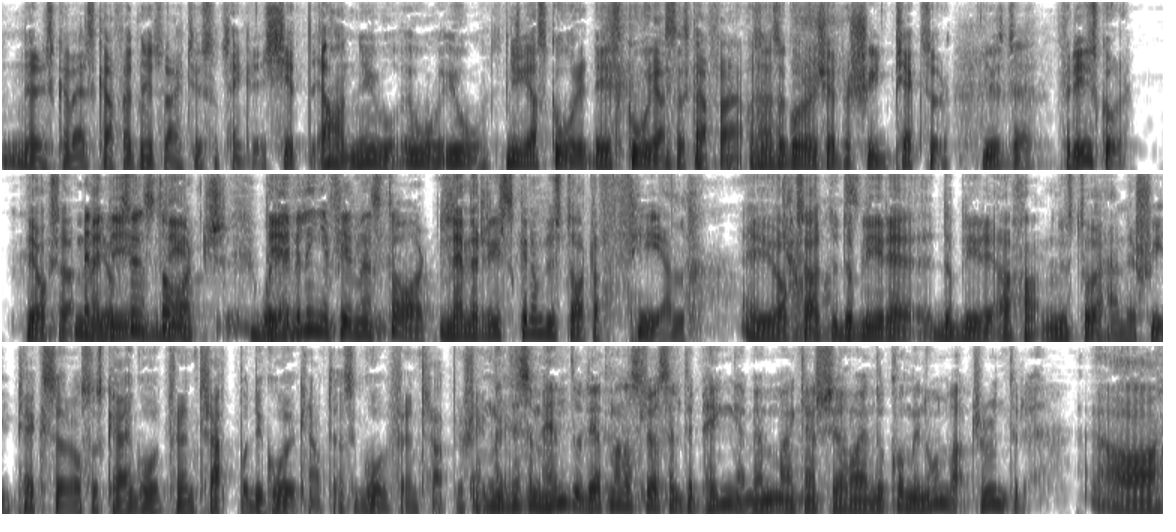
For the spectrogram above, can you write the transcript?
när du ska väl skaffa ett nytt verktyg så tänker du shit, ja nu, oh, jo, nya skor, det är skor jag ska skaffa. Och sen så går du och köper skidpjäxor. just det. För det är ju skor. Det också. Men, det är också en start. det- och det är det- väl ingen fel med en start? Nej, men risken om du startar fel är ju också att då blir det, då blir det, aha, nu står jag här med skidpjäxor och så ska jag gå upp för en trapp och det går ju knappt ens att gå upp för en trapp i Men skidpjäxor. det som händer är att man har slösat lite pengar, men man kanske har ändå kommit någon vart, tror du inte det? Ja,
